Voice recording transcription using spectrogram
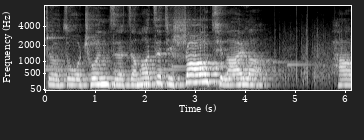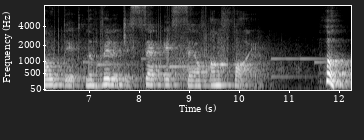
这座村子怎么自己烧起来了？How did the village set itself on fire? 哼，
